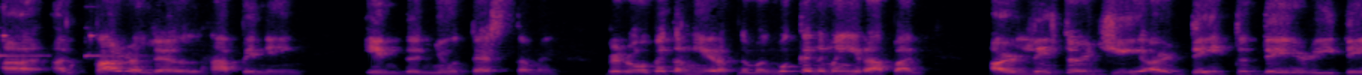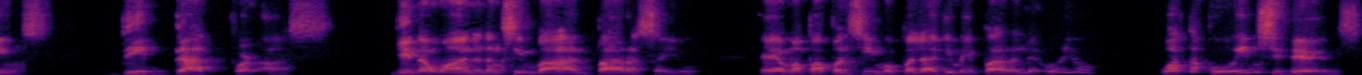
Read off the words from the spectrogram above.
uh, a parallel happening in the New Testament. Pero obet ang hirap naman, huwag ka na mahirapan. Our liturgy, our day-to-day readings did that for us. Ginawa na ng simbahan para sa iyo. Kaya mapapansin mo, palagi may parallel. Oh, yung, what a coincidence.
